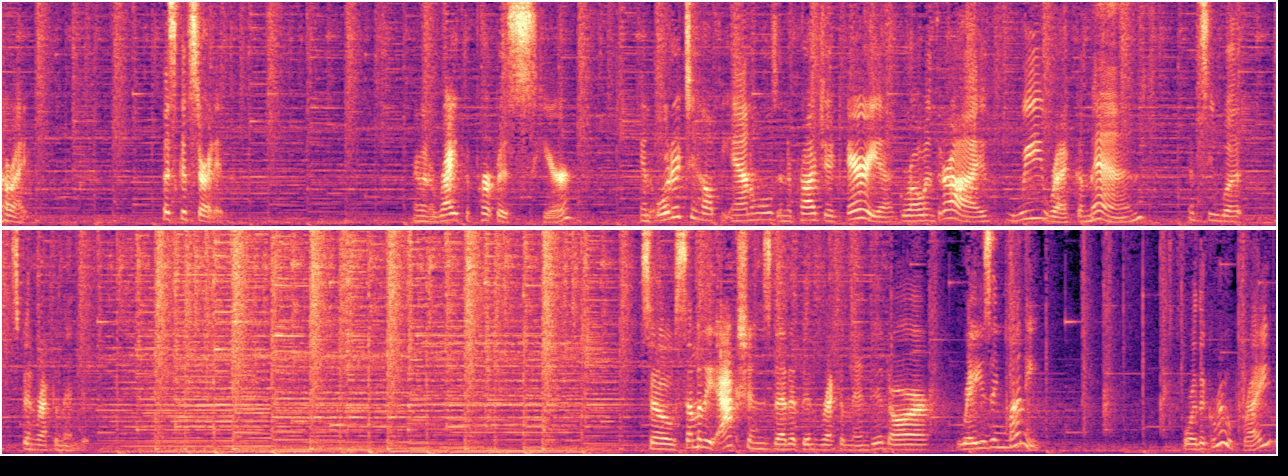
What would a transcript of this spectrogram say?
All right, let's get started. I'm going to write the purpose here. In order to help the animals in the project area grow and thrive, we recommend, let's see what's been recommended. So some of the actions that have been recommended are raising money for the group, right?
